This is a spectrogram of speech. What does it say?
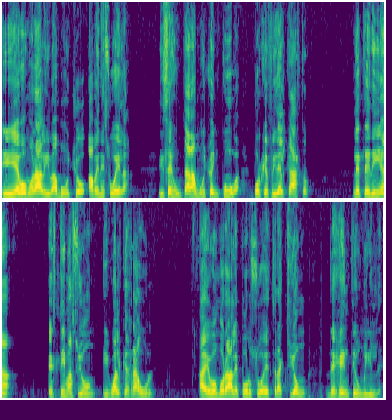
y Evo Morales iba mucho a Venezuela. Y se juntaban mucho en Cuba porque Fidel Castro le tenía estimación, igual que Raúl, a Evo Morales por su extracción de gente humilde.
